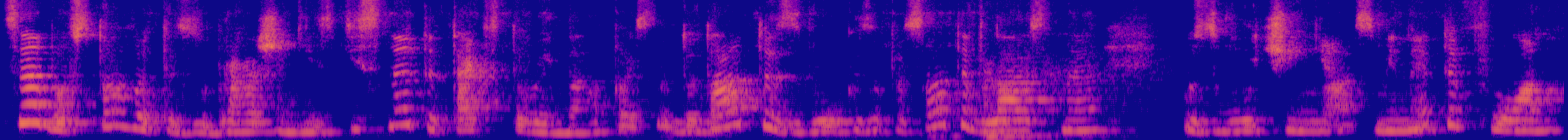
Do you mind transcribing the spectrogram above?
Це або вставити зображення, здійснити текстовий напис, додати звук, записати власне озвучення, змінити фон,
